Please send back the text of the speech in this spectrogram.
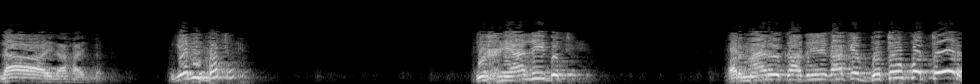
لا الہ الا اللہ۔ یہ بھی بت ہے۔ یہ خیالی بت ہے۔ اور میر القادری نے کہا کہ بتوں کو توڑ۔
